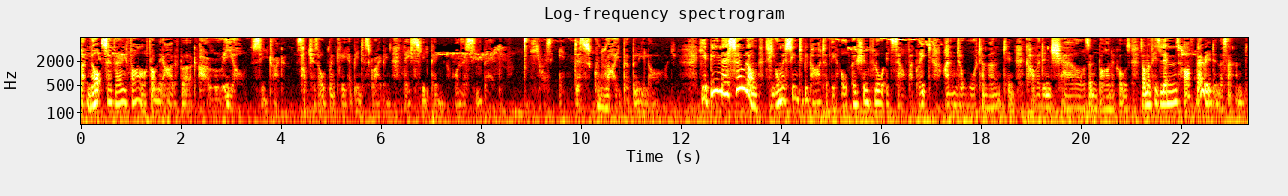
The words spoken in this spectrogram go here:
but not so very far from the Isle of Berk, a real sea dragon, such as old Wrinkly had been describing, lay sleeping on the seabed. He was indescribably large. He had been there so long that he almost seemed to be part of the ocean floor itself, a great underwater mountain covered in shells and barnacles, some of his limbs half buried in the sand.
